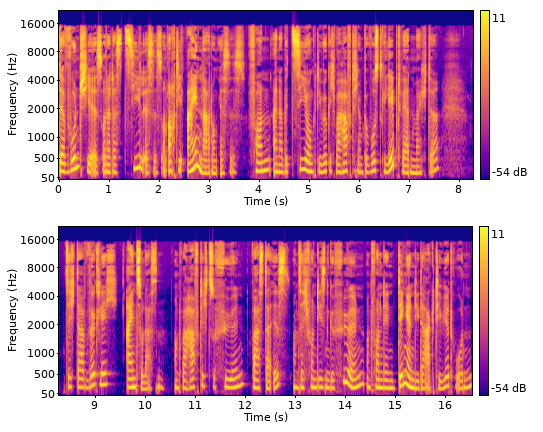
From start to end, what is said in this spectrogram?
der Wunsch hier ist oder das Ziel ist es und auch die Einladung ist es von einer Beziehung, die wirklich wahrhaftig und bewusst gelebt werden möchte, sich da wirklich einzulassen und wahrhaftig zu fühlen, was da ist und sich von diesen Gefühlen und von den Dingen, die da aktiviert wurden,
